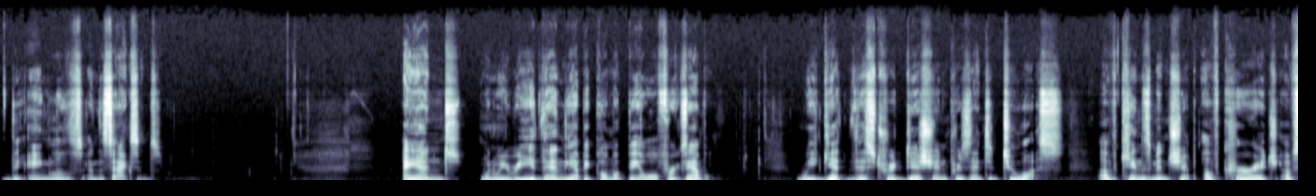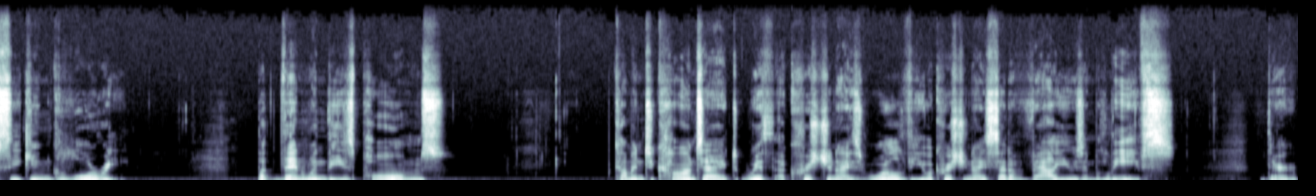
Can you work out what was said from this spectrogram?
the Angles and the Saxons. And when we read then the epic poem of Beowulf, for example, we get this tradition presented to us of kinsmanship, of courage, of seeking glory. But then when these poems come into contact with a Christianized worldview, a Christianized set of values and beliefs, there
